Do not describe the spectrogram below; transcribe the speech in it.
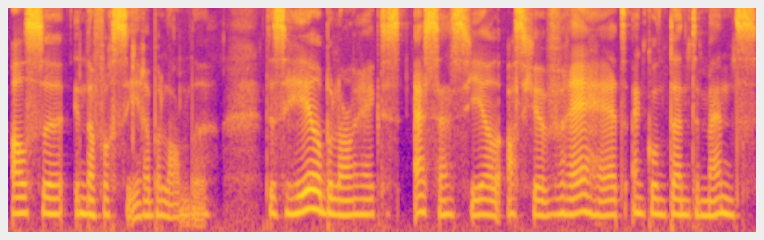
als ze in dat forceren belanden. Het is heel belangrijk, het is essentieel als je vrijheid en contentement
